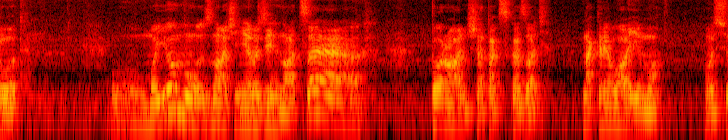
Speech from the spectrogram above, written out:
От. В моєму значенні розігнати це поранше, так сказати. Накриваємо ось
